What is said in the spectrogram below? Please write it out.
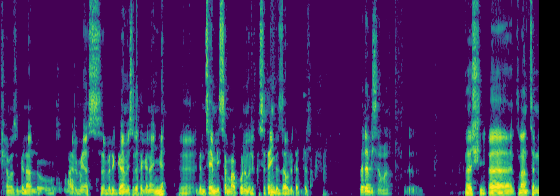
አመሰግናለሁ ኤርሚያስ፣ በድጋሚ ስለተገናኘን። ድምፅ የሚሰማ ከሆነ ምልክት ስጠኝ፣ በዛው ልቀጥል። በደንብ ይሰማል። እሺ፣ ትናንትና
